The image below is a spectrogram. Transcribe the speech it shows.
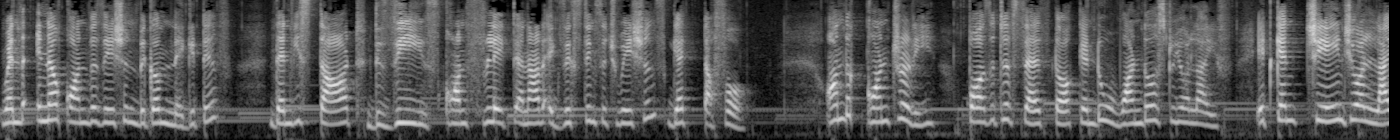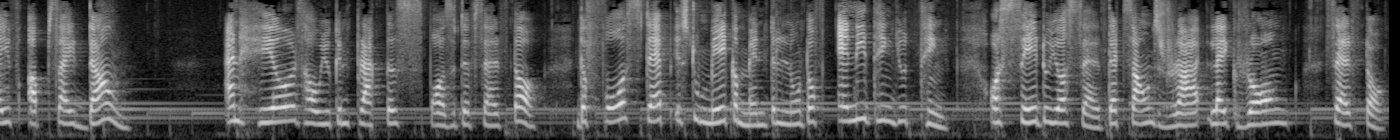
When the inner conversation become negative, then we start disease, conflict, and our existing situations get tougher. On the contrary, positive self talk can do wonders to your life. It can change your life upside down. And here's how you can practice positive self talk. The first step is to make a mental note of anything you think or say to yourself that sounds ra- like wrong self talk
